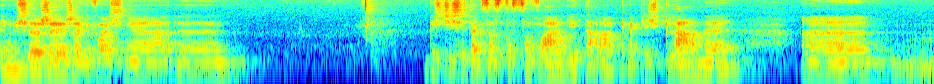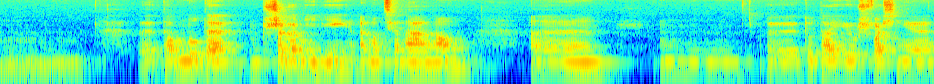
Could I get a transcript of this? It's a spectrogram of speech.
I myślę, że jeżeli właśnie byście się tak zastosowali, tak, jakieś plany, e, tą nudę przegonili emocjonalną. em, mm, e, Tutaj już właśnie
